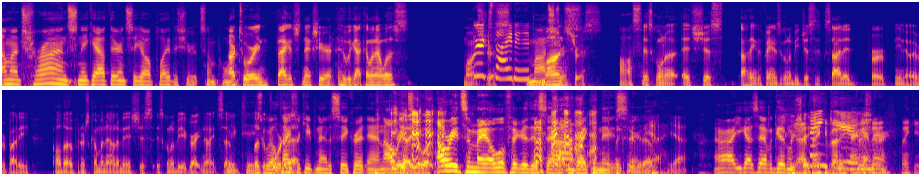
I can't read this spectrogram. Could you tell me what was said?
I'm going to try and sneak out there and see y'all play this year at some point. Our touring package next year. Who we got coming out with us? Monstrous. We're excited. Monstrous. Monstrous. Awesome. It's gonna. It's just. I think the fans are gonna be just excited for you know everybody, all the openers coming out. I mean, it's just. It's gonna be a great night. So Big tease. looking well, forward thanks for keeping that a secret, and I'll read. Yeah, you're welcome. I'll read some mail. We'll figure this out and break the news. Let's figure it out. Yeah, yeah. All right, you guys have a good one. Yeah, Appreciate it. thank you, Thank buddy. you. Appreciate it. Thank you.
